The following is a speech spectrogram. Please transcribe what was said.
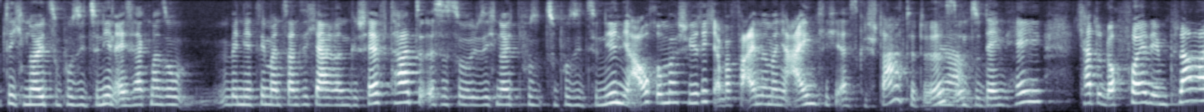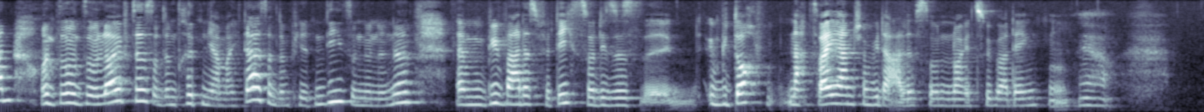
sich neu zu positionieren? Ich sag mal so, wenn jetzt jemand 20 Jahre ein Geschäft hat, ist es so, sich neu zu positionieren ja auch immer schwierig, aber vor allem, wenn man ja eigentlich erst gestartet ist ja. und so denkt, hey, ich hatte doch voll den Plan und so und so läuft es und im dritten Jahr mache ich das und im vierten dies und ne, ne, ne. Ähm, wie war das für dich, so dieses, äh, irgendwie doch nach zwei Jahren schon wieder alles so neu zu überdenken? Ja.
